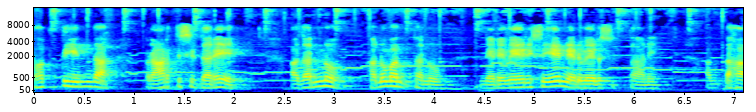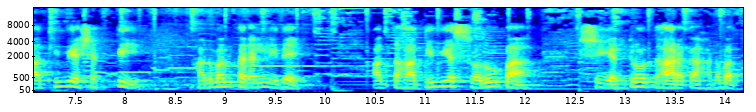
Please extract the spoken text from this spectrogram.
ಭಕ್ತಿಯಿಂದ ಪ್ರಾರ್ಥಿಸಿದರೆ ಅದನ್ನು ಹನುಮಂತನು ನೆರವೇರಿಸಿಯೇ ನೆರವೇರಿಸುತ್ತಾನೆ. ಅಂತಹ ದಿವ್ಯ ಶಕ್ತಿ ಹನುಮಂತನಲ್ಲಿದೆ ಅಂತಹ ದಿವ್ಯ ಸ್ವರೂಪ ಶ್ರೀ ಯಂತ್ರೋದ್ಧಾರಕ ಹನುಮತ್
